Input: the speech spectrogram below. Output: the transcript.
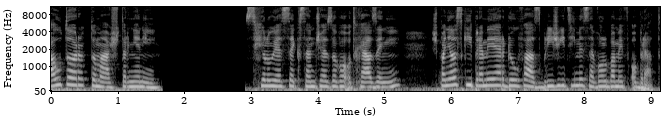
Autor Tomáš Trněný Schyluje se k Sanchezovo odcházení? Španělský premiér doufá s blížícími se volbami v obrat.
